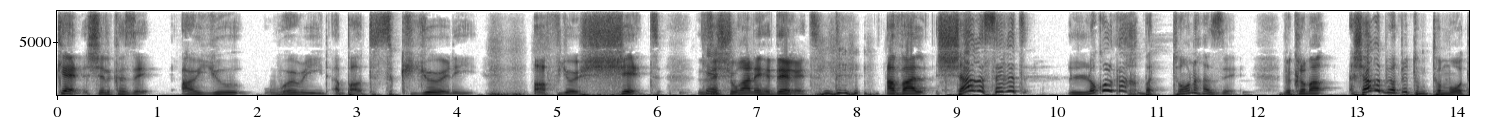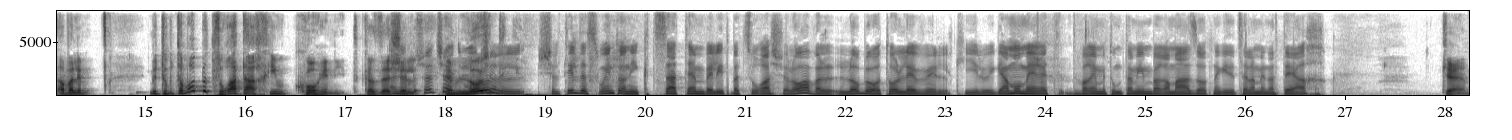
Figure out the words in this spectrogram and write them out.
כן, של כזה, are you worried about the security of your shit? זה כן. שורה נהדרת. אבל שאר הסרט לא כל כך בטון הזה. וכלומר, שאר הדמויות מטומטמות, אבל הם... מטומטמות בצורת האחים כהנית, כזה של... אני חושבת שהדמות לא של, של טילדה סווינטון היא קצת טמבלית בצורה שלו, אבל לא באותו לבל. כאילו, היא גם אומרת דברים מטומטמים ברמה הזאת, נגיד אצל המנתח. כן.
